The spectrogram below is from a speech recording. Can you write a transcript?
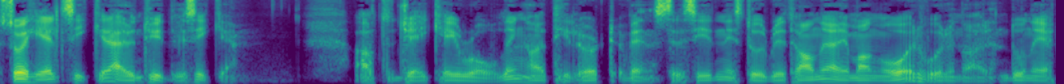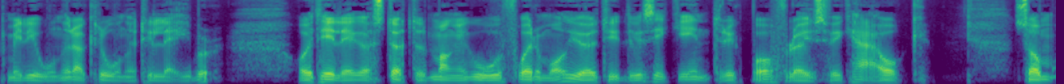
så helt sikker er hun tydeligvis ikke. At JK Rowling har tilhørt venstresiden i Storbritannia i mange år, hvor hun har donert millioner av kroner til Labour, og i tillegg har støttet mange gode formål, gjør tydeligvis ikke inntrykk på Fløysvik Hæok. Som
